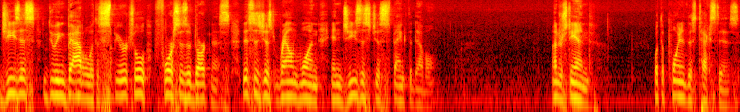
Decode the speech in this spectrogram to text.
Jesus doing battle with the spiritual forces of darkness. This is just round one, and Jesus just spanked the devil. Understand what the point of this text is.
